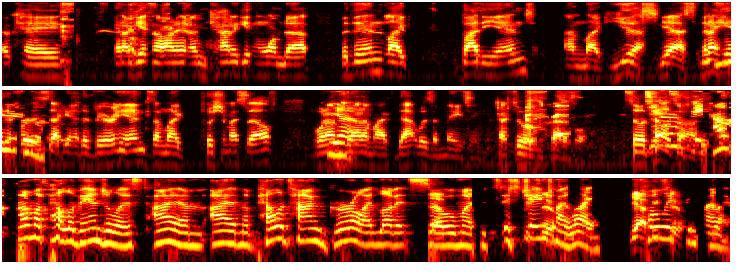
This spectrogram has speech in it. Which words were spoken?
okay, and I'm getting on it. I'm kind of getting warmed up, but then like by the end, I'm like, yes, yes. And then I hate it for a second at the very end because I'm like pushing myself. But when I'm yeah. done, I'm like, that was amazing. I feel incredible. So it's Jeremy, I'm, I'm a Pelovangelist. I am I am a Peloton girl. I love it so yep. much. It's, it's changed my life. Yeah, totally changed my life.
